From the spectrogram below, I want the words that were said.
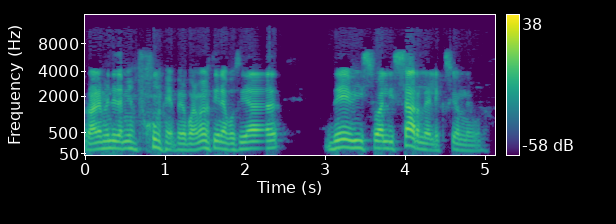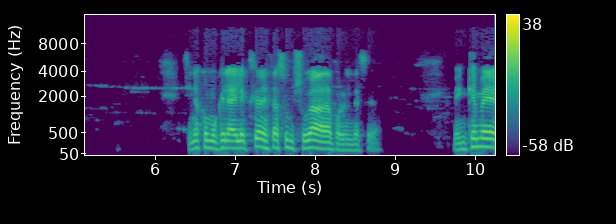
probablemente también fume, pero por lo menos tiene la posibilidad de visualizar la elección de uno. Si no es como que la elección está subyugada por el deseo. ¿qué me.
